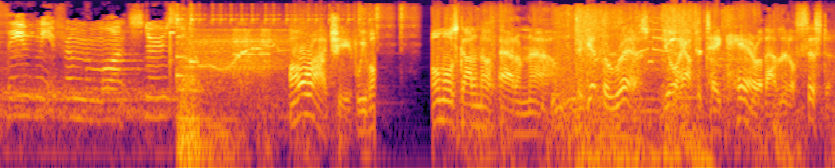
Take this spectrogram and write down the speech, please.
save me from the monsters. All right, Chief. We've almost got enough Adam now. To get the rest, you'll have to take care of that little sister.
